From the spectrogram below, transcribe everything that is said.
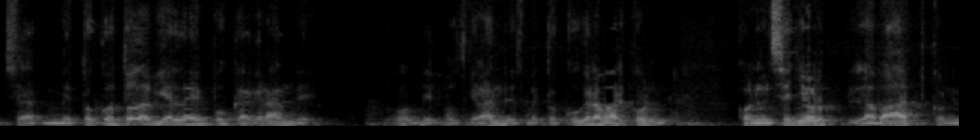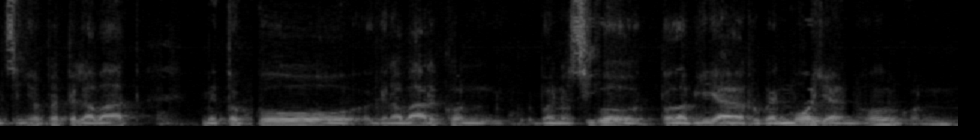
O sea, me tocó todavía la época grande, ¿no? De los grandes. Me tocó grabar con, con el señor Labat, con el señor Pepe Labat. Me tocó grabar con, bueno, sigo todavía Rubén Moya, ¿no? Con,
